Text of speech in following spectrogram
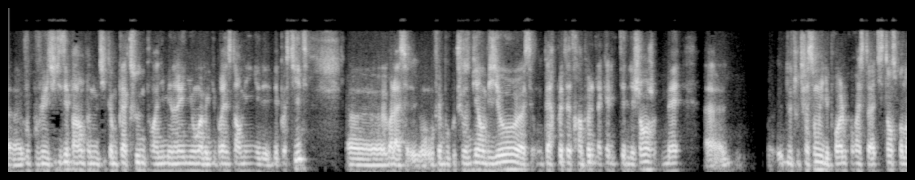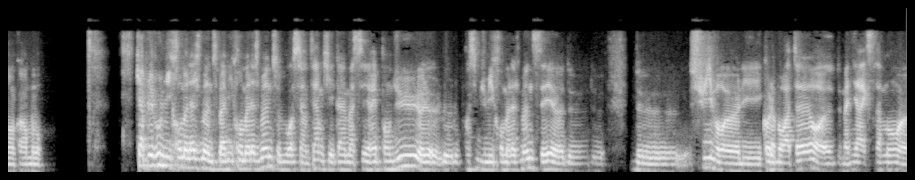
Euh, vous pouvez utiliser par exemple un outil comme Klaxoon pour animer une réunion avec du brainstorming et des, post-it. Euh, voilà, on fait beaucoup de choses bien en visio. Euh, on perd peut-être un peu de la qualité de l'échange, mais de toute façon, il est probable qu'on reste à distance pendant encore un moment. Qu'appelez-vous le micromanagement? Bah, Micromanagement, bon, c'est un terme qui est quand même assez répandu. Le, principe du micromanagement, c'est de, suivre les collaborateurs de manière extrêmement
